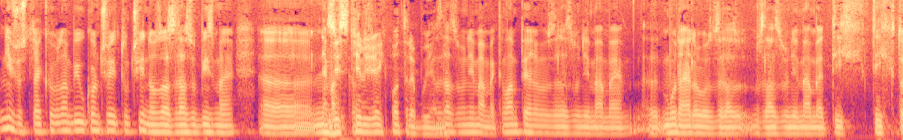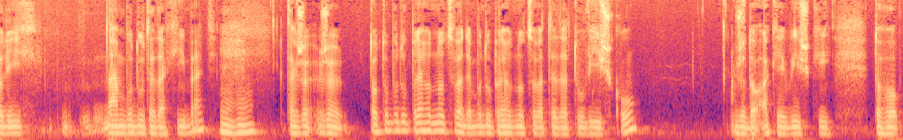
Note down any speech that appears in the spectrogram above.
nie, že strajkovali, by ukončili tú činnosť a zrazu by sme nemali... Zistili, to, že ich potrebujeme. Zrazu nemáme klampierov, zrazu nemáme uh, murárov, zrazu, zrazu nemáme tých, tých, ktorých nám budú teda chýbať. Uh-huh. Takže že toto budú prehodnocovať a budú prehodnocovať teda tú výšku, že do akej výšky toho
